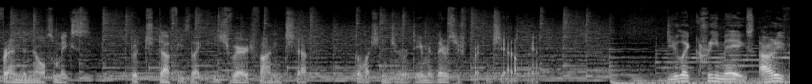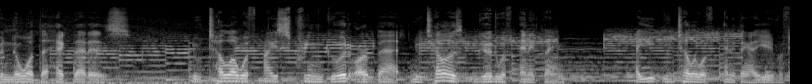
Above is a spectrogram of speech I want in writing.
friend and also makes good stuff. He's like he's very fun stuff. Go watch Ninja Entertainment. There's your freaking shout out, man. Do you like cream eggs? I don't even know what the heck that is. Nutella with ice cream, good or bad? Nutella is good with anything. I eat Nutella with anything. I eat it with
